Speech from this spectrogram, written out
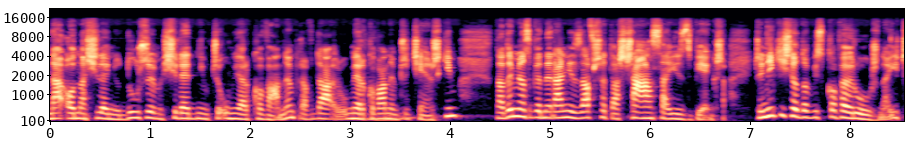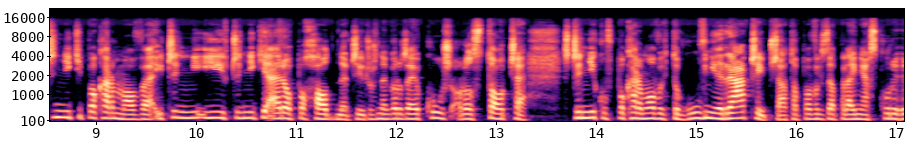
na, o nasileniu dużym, średnim czy umiarkowanym, prawda, umiarkowanym czy ciężkim. Natomiast generalnie zawsze ta szansa jest większa. Czynniki środowiskowe różne, i czynniki pokarmowe, i, czynni, i czynniki aeropochodne, czyli różnego rodzaju kurz, roztocze. Z czynników pokarmowych to głównie raczej przy atopowych zapaleniach skóry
